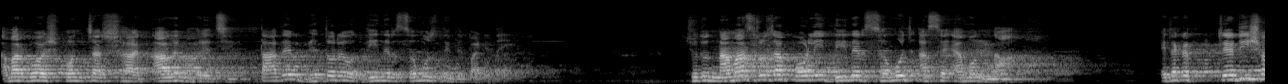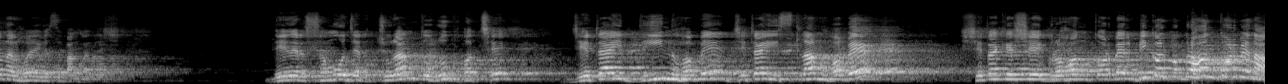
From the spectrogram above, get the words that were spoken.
আমার বয়স পঞ্চাশ, ষাট, আলেম হয়েছি, তাদের ভেতরেও দিনের সমুজ দিতে পারি নাই। শুধু নামাজ রোজা পড়লি, দিনের সমুজ আছে এমন না। এটা একটা ট্রেডিশনাল হয়ে গেছে বাংলাদেশ। দিনের সমুজের চূড়ান্ত রূপ হচ্ছে, যেটাই দিন হবে, যেটাই ইসলাম হবে সেটাকে সে গ্রহণ করবে বিকল্প গ্রহণ করবে না।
